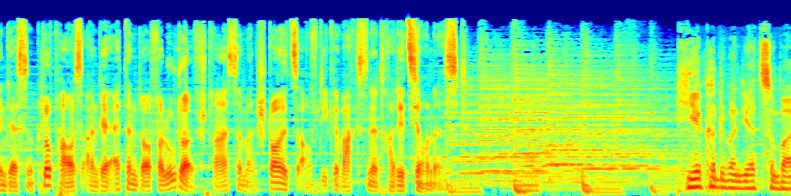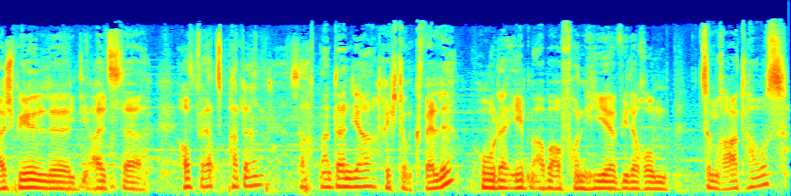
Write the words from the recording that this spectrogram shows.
in dessen Clubhaus an der Eppendorfer Ludolfstraße man stolz auf die gewachsene Tradition ist. Hier könnte man jetzt zum Beispiel äh, die Alster aufwärts paddeln, sagt man dann ja, Richtung Quelle. Oder eben aber auch von hier wiederum zum Rathaus.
